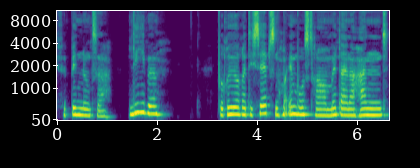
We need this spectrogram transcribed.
Die Verbindung zur Liebe, Berühre dich selbst nochmal im Brustraum mit deiner Hand,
